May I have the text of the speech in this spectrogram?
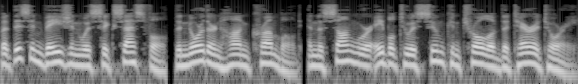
but this invasion was successful, the Northern Han crumbled, and the Song were able to assume control of the territory.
